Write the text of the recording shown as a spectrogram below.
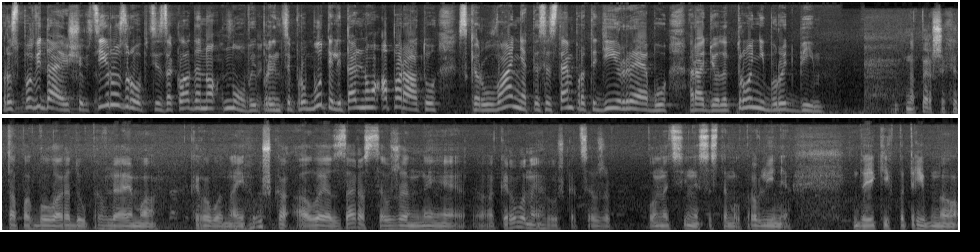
Розповідає, що в цій розробці закладено новий принцип роботи літального апарату з керування та систем протидії РЕБу – радіоелектронній боротьбі. На перших етапах була радіоуправляєма керована ігрушка, але зараз це вже не керована ігрушка, це вже повноцінні системи управління, до яких потрібно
